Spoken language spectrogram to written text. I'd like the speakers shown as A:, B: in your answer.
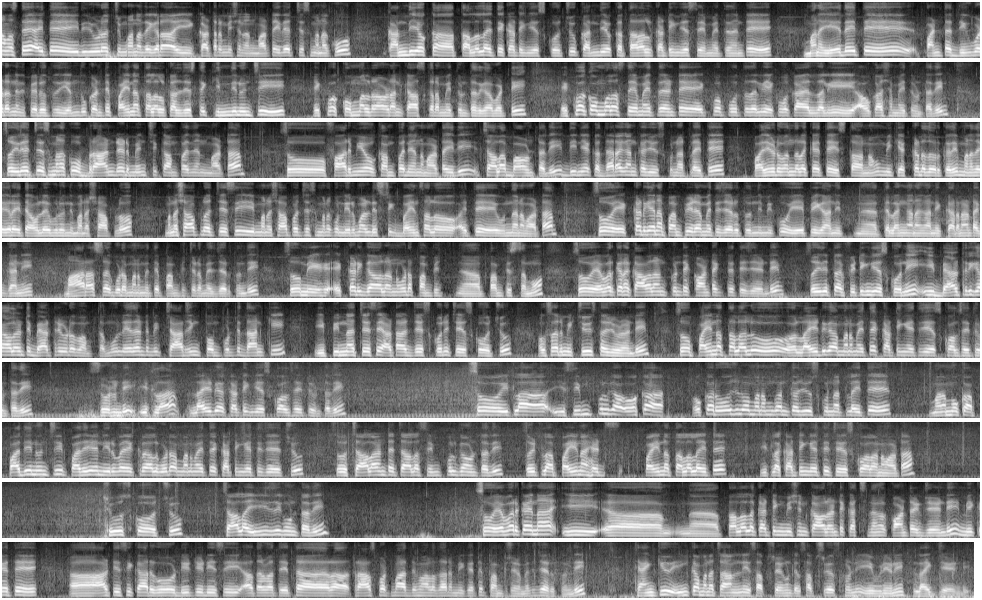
A: నమస్తే. అయితే ఇది చూడొచ్చు మన దగ్గర ఈ కటర్ మిషన్ అన్నమాట. ఇది వచ్చేసి మనకు కంది యొక్క తలలు అయితే కటింగ్ చేసుకోవచ్చు. కంది యొక్క తలలు కటింగ్ చేస్తే ఏమవుతుందంటే మన ఏదైతే పంట దిగుబడి అనేది పెరుగుతుంది ఎందుకంటే పైన తలలు కల్ చేస్తే కింది నుంచి ఎక్కువ కొమ్మలు రావడానికి ఆస్కారం అయితే ఉంటుంది కాబట్టి ఎక్కువ కొమ్మలు వస్తే ఏమవుతుందంటే ఎక్కువ పూత తలిగి ఎక్కువ కాయలు తలిగి అవకాశం అయితే ఉంటుంది. సో ఇది వచ్చేసి మనకు బ్రాండెడ్ మంచి కంపెనీ అనమాట సో ఫార్మియో కంపెనీ అన్నమాట ఇది. చాలా బాగుంటుంది. దీని యొక్క ధర కనుక చూసుకున్నట్లయితే పదిహేడు వందలకైతే ఇస్తా ఉన్నాము. మీకు ఎక్కడ దొరకదు? మన దగ్గర అయితే అవైలబుల్ ఉంది మన షాప్లో. మన షాప్లో వచ్చేసి మన షాప్ వచ్చేసి మనకు నిర్మల్ డిస్టిక్ బైన్సాలో అయితే ఉందన్నమాట. సో ఎక్కడికైనా పంపించడం అయితే జరుగుతుంది మీకు ఏపీ కానీ తెలంగాణ కానీ కర్ణాటక కానీ మహారాష్ట్ర కూడా మనమైతే పంపించడం అయితే జరుగుతుంది. సో మీకు ఎక్కడికి కావాలని కూడా పంపి పంపిస్తాము. సో ఎవరికైనా కావాలనుకుంటే కాంటాక్ట్ అయితే చేయండి. సో ఇది ఇట్లా ఫిట్టింగ్ చేసుకొని ఈ బ్యాటరీ కావాలంటే బ్యాటరీ కూడా పంపుతాము. లేదంటే మీకు ఛార్జింగ్ పంప్ ఉంటే దానికి ఈ పిన్ వచ్చేసి అటాచ్ చేసుకొని చేసుకోవచ్చు. ఒకసారి మీకు చూస్తే చూడండి. సో పైన తలలు లైట్గా మనమైతే కటింగ్ అయితే చేసుకోవాల్సి అయితే ఉంటుంది. చూడండి ఇట్లా లైట్గా కటింగ్ చేసుకోవాల్సి అయితే ఉంటుంది. సో ఇట్లా ఈ సింపుల్గా ఒక ఒక రోజులో మనం కనుక చూసుకున్నట్లయితే మనం ఒక పది నుంచి పదిహేను ఇరవై ఎకరాలు కూడా మనమైతే కటింగ్ అయితే చేయొచ్చు. సో చాలా అంటే చాలా సింపుల్గా ఉంటుంది. సో ఇట్లా పైన హెడ్స్ పైన తలలు అయితే ఇట్లా కటింగ్ అయితే చేసుకోవాలన్నమాట. చూసుకోవచ్చు. చాలా ఈజీగా ఉంటుంది. సో ఎవరికైనా ఈ తలల కటింగ్ మిషన్ కావాలంటే ఖచ్చితంగా కాంటాక్ట్ చేయండి. మీకైతే ఆర్టీసీ కార్గో డిటీడీసీ ఆ తర్వాత ఇతర ట్రాన్స్పోర్ట్ మాధ్యమాల ద్వారా మీకైతే పంపించడం అయితే జరుగుతుంది. Thank you. ఇంకా మన ఛానల్ని సబ్స్క్రైబ్ ఉంటే సబ్స్క్రైబ్ చేసుకోండి. ఈ వీడియోని లైక్ చేయండి.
